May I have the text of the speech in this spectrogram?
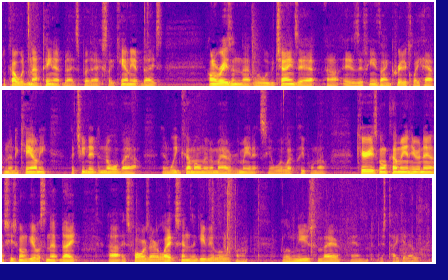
the COVID-19 updates, but actually county updates. Only reason that we would change that uh, is if anything critically happened in the county that you need to know about, and we can come on in a matter of minutes. You know, we'll let people know. Carey's going to come in here now, and she's going to give us an update uh, as far as our elections and give you a little, uh, little news from there, and just take it over.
